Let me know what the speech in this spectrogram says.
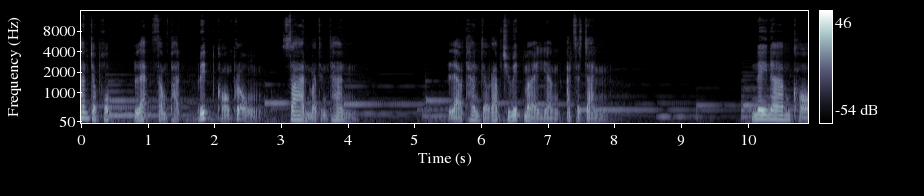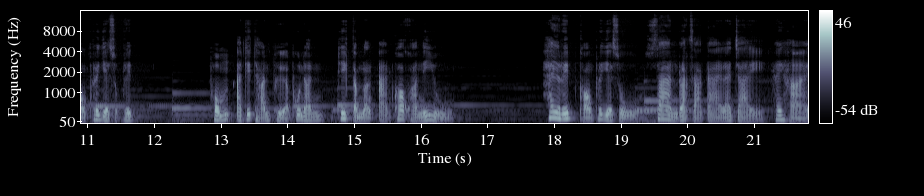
ท่านจะพบและสัมผัสฤทธิ์ของพระองค์ซ่านมาถึงท่าน แล้วท่านจะรับชีวิตใหม่อย่างอัศจรรย์ ในนามของพระเยซูคริสต์ผมอธิษฐานเผื่อผู้นั้นที่กำลังอ่านข้อความนี้อยู่ ให้ฤทธิ์ของพระเยซูซ่านรักษากายและใจให้หาย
